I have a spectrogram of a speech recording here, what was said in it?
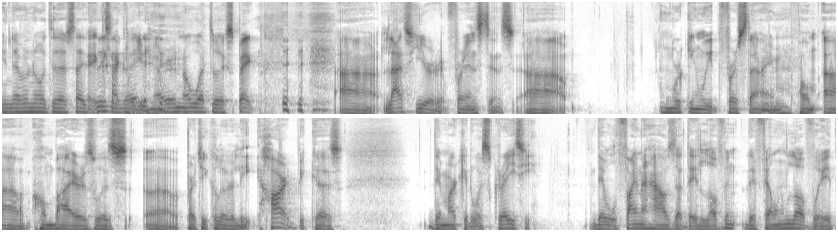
you never know what the other thinking, exactly right? you never know what to expect uh, last year for instance uh, working with first time home uh, home buyers was uh, particularly hard because the market was crazy they will find a house that they love and they fell in love with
